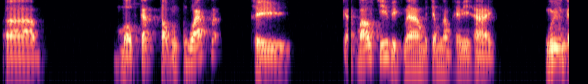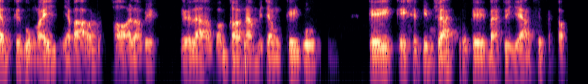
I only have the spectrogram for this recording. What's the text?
À, một cách tổng quát đó, thì các báo chí Việt Nam ở trong năm 22 nguyên cả một cái guồng máy nhà báo họ làm việc nghĩa là vẫn còn nằm ở trong cái guồng cái cái sự kiểm soát của cái ban tuyên giáo chứ phải không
